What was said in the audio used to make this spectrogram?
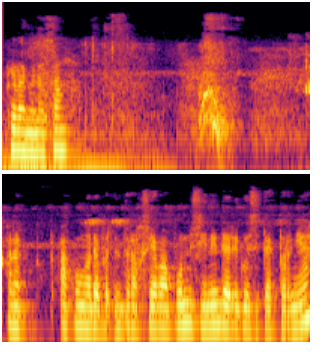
Oke lah minasang, karena aku nggak dapat interaksi apa pun di sini dari ghost detectornya,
